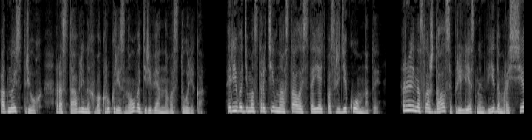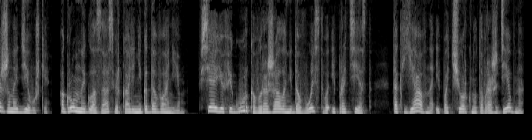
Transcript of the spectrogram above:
одно из трех, расставленных вокруг резного деревянного столика. Рива демонстративно осталась стоять посреди комнаты. Рэй наслаждался прелестным видом рассерженной девушки. Огромные глаза сверкали негодованием. Вся ее фигурка выражала недовольство и протест, так явно и подчеркнуто враждебно,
